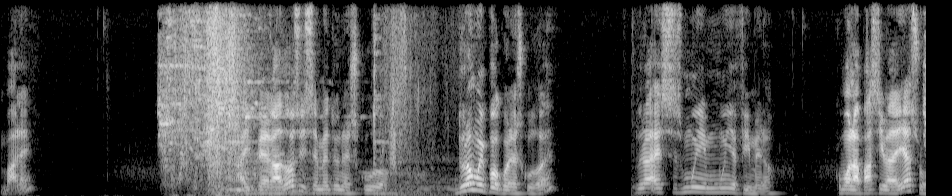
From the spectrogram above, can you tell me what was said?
Vale. Ahí pega dos y se mete un escudo. Dura muy poco el escudo, ¿eh? Dura, es, muy, muy efímero. Como la pasiva de Yasuo.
